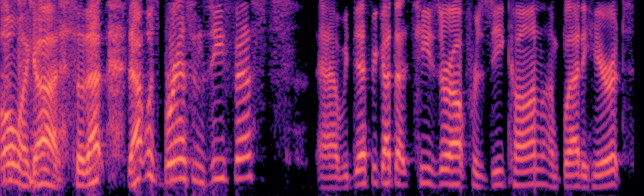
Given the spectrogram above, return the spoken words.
oh my God! So that that was Branson Z Fests. Uh, we definitely got that teaser out for ZCon. I'm glad to hear it.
